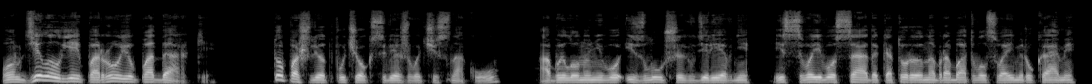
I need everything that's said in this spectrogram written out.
он делал ей порою подарки. То пошлет пучок свежего чесноку, а был он у него из лучших в деревне, из своего сада, который он обрабатывал своими руками,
